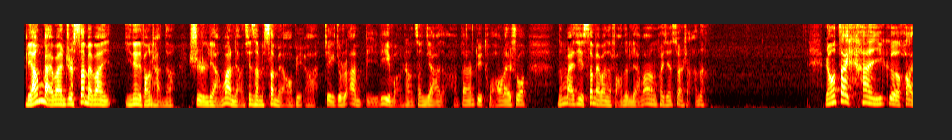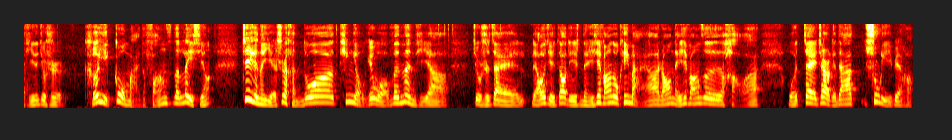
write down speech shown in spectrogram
两百万至三百万以内的房产呢是两万两千三百三百澳币啊，这个就是按比例往上增加的啊。当然，对土豪来说，能买得起三百万的房子，两万块钱算啥呢？然后再看一个话题呢，就是可以购买的房子的类型，这个呢也是很多听友给我问问题啊，就是在了解到底哪些房子我可以买啊，然后哪些房子好啊，我在这儿给大家梳理一遍哈。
